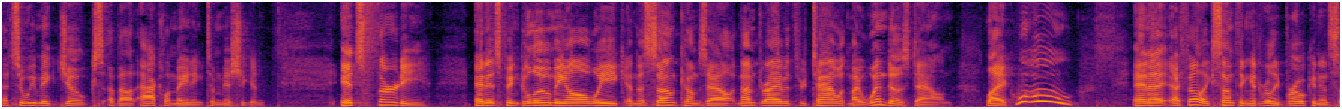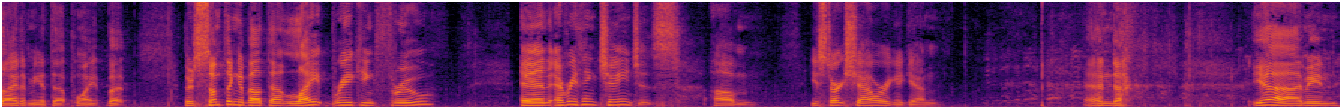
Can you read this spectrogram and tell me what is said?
And so we make jokes about acclimating to Michigan. It's 30 and it's been gloomy all week and the sun comes out and I'm driving through town with my windows down, like, woohoo! And I, I felt like something had really broken inside of me at that point. But there's something about that light breaking through, and everything changes. Um, you start showering again. and uh, yeah, I mean,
